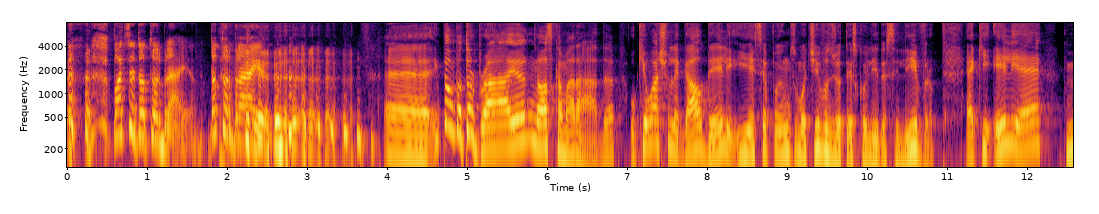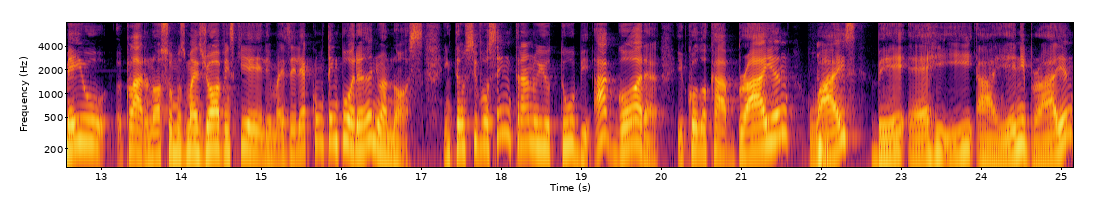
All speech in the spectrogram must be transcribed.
Pode ser Doutor Brian. Doutor Brian. é, então, Doutor Brian, nosso camarada, o que eu acho legal dele, e esse foi um dos motivos de eu ter escolhido esse livro, é que ele é meio. Claro, nós somos mais jovens que ele, mas ele é contemporâneo a nós. Então, se você entrar no YouTube agora e colocar Brian Wise, B-R-I-A-N, Brian,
